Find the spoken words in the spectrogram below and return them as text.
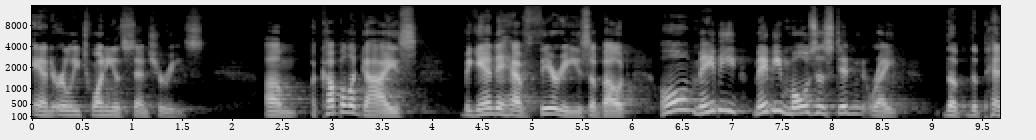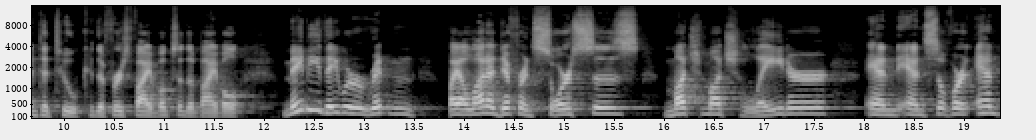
and early 20th centuries. Um, a couple of guys began to have theories about, oh, maybe, maybe Moses didn't write the, the Pentateuch, the first five books of the Bible. Maybe they were written by a lot of different sources much, much later, and, and so forth. And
